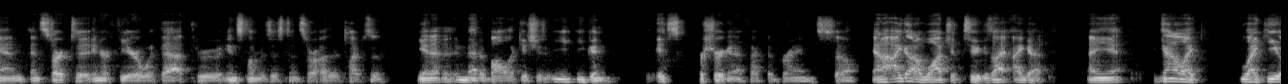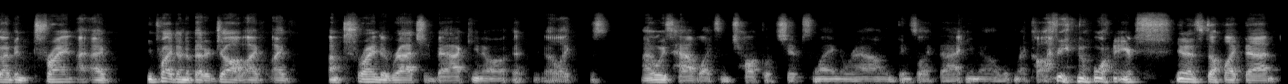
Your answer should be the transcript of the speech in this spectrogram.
and and start to interfere with that through insulin resistance or other types of you know metabolic issues, you, you can it's for sure going to affect the brain. So, and I got to watch it too because I I got I mean, kind of like like you. I've been trying. I, I you've probably done a better job. I've I've I'm trying to ratchet back. You know, uh, you know like just I always have like some chocolate chips laying around and things like that, you know, with my coffee in the morning or, you know, stuff like that.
